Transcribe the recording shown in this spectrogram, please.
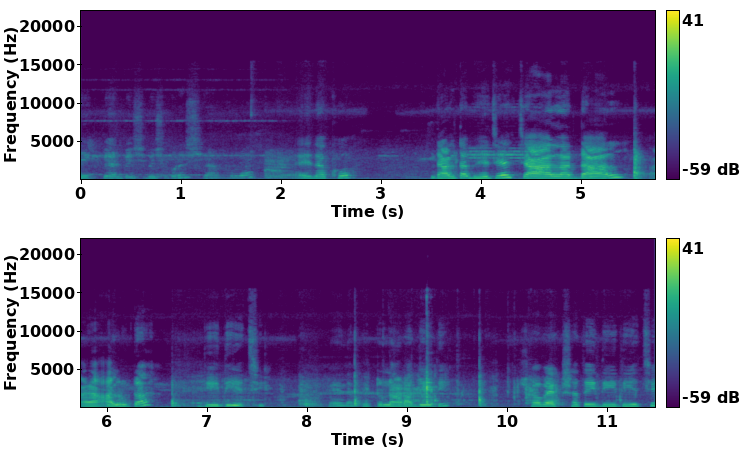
দেখবে আর বেশি বেশি করে শেয়ার করবে। এই দেখো, ডালটা ভেজে চাল আর ডাল আর আলুটা দিয়ে দিয়েছি। এই দেখো, একটু নাড়া দিয়ে দিই। সব একসাথেই দিয়ে দিয়েছি।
